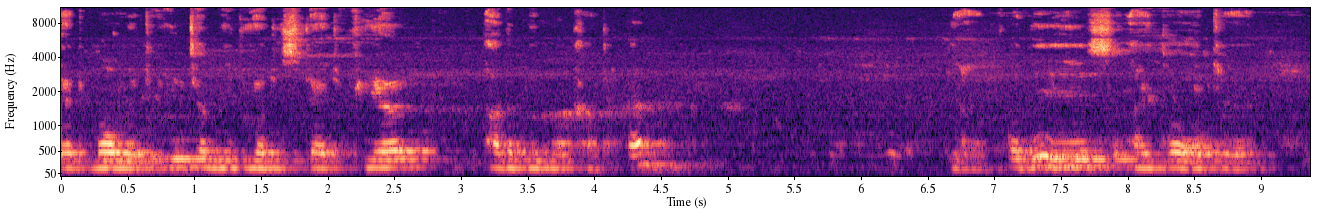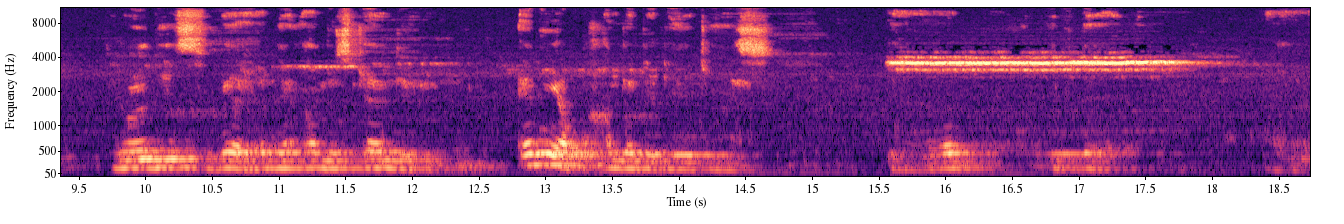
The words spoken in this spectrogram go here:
That moment, intermediate state, fear other people can't handle. Now, for this, I thought uh, through this way, the understanding any of hundred deities, you know, if they uh,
